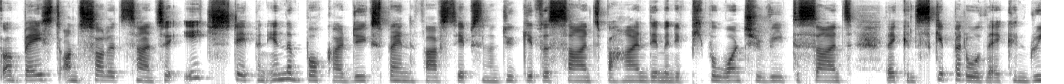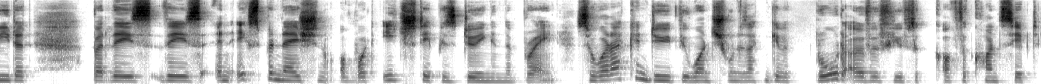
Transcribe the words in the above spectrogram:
are based on solid science. So each step, and in the book, I do explain the five steps and I do give the science behind them. And if people want to read the science, they can skip it or they can read it. But there's there's an explanation of what each step is doing in the brain. So what I can do, if you want, Shawn, is I can give a broad overview of the, of the concept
